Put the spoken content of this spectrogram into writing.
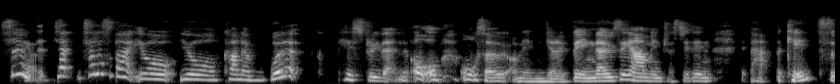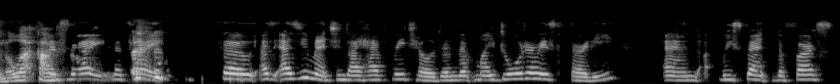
So yeah. t- tell us about your your kind of work history then. Or also, I mean, you know, being nosy, I'm interested in the kids and all that kind that's of stuff. Right, that's right. so as, as you mentioned, I have three children. That my daughter is 30 and we spent the first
